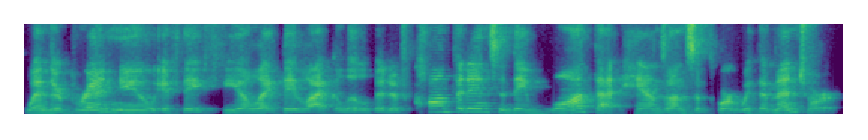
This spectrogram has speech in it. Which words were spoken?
When they're brand new, if they feel like they lack a little bit of confidence and they want that hands on support with a mentor.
